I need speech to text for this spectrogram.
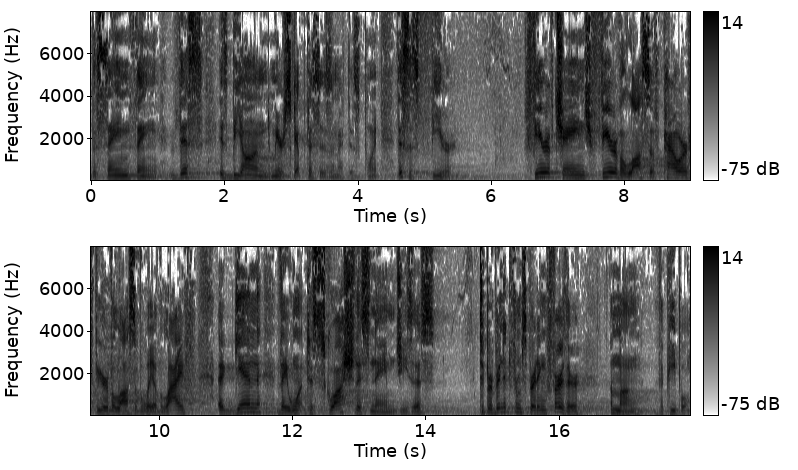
The same thing. This is beyond mere skepticism at this point. This is fear. Fear of change, fear of a loss of power, fear of a loss of way of life. Again, they want to squash this name, Jesus, to prevent it from spreading further among the people.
